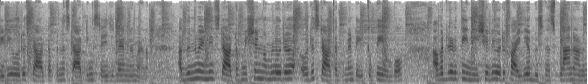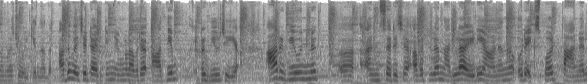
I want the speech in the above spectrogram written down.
ഐഡിയ ഒരു സ്റ്റാർട്ടപ്പിന് സ്റ്റാർട്ടിങ് സ്റ്റേജിൽ തന്നെ വേണം. അതിനുവേണ്ടി സ്റ്റാർട്ടപ്പ് മിഷൻ നമ്മളൊരു ഒരു സ്റ്റാർട്ടപ്പിനെ ടേക്കപ്പ് ചെയ്യുമ്പോൾ അവരുടെ അടുത്ത് ഇനീഷ്യലി ഒരു ഫൈവ് ഇയർ ബിസിനസ് പ്ലാൻ ആണ് നമ്മൾ ചോദിക്കുന്നത്. അത് വെച്ചിട്ടായിരിക്കും ഞങ്ങൾ അവർ ആദ്യം റിവ്യൂ ചെയ്യുക. ആ റിവ്യൂവിന് അനുസരിച്ച് അവരുടെ നല്ല ഐഡിയ ആണെന്ന് ഒരു എക്സ്പേർട്ട് പാനൽ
